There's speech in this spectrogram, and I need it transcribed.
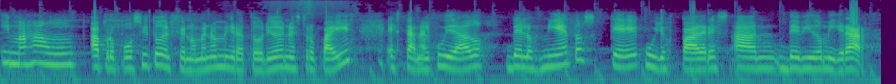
y más aún a propósito del fenómeno migratorio de nuestro país, están al cuidado de los nietos que cuyos padres han debido migrar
